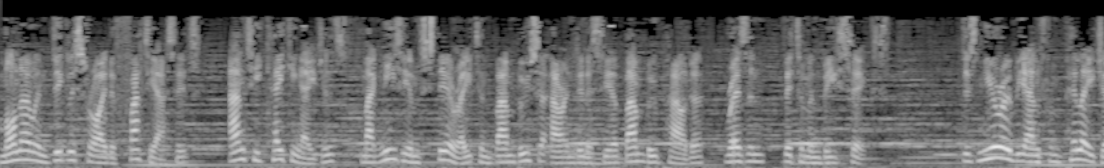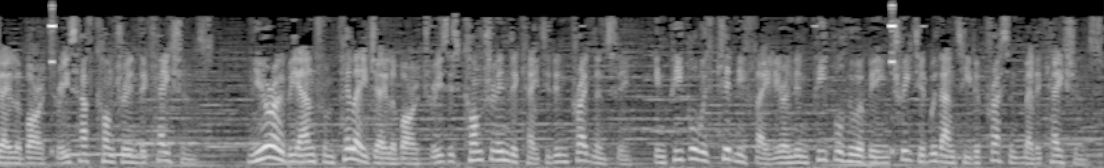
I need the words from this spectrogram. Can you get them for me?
mono and diglyceride of fatty acids, anti-caking agents, magnesium stearate and Bambusa arundinacea bamboo powder, resin, vitamin B6. Does Neurobiane from Pileje Laboratories have contraindications? Neurobiane from Pileje Laboratories is contraindicated in pregnancy, in people with kidney failure and in people who are being treated with antidepressant medications.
